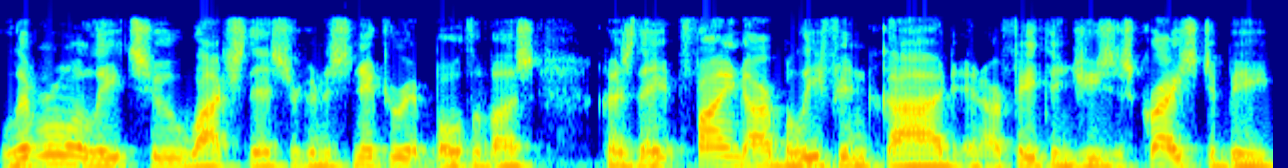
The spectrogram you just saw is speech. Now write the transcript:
liberal elites who watch this are going to snicker at both of us because they find our belief in God and our faith in Jesus Christ to be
